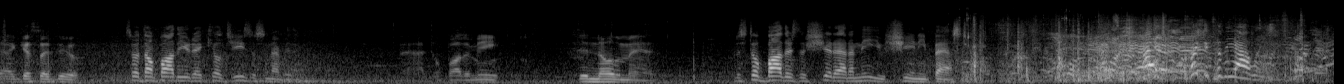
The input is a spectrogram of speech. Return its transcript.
Yeah, I guess I do. So it don't bother you they killed Jesus and everything. Nah, don't bother me. Didn't know the man. But it still bothers the shit out of me, you sheeny bastard. Hey, take it to the alleys.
